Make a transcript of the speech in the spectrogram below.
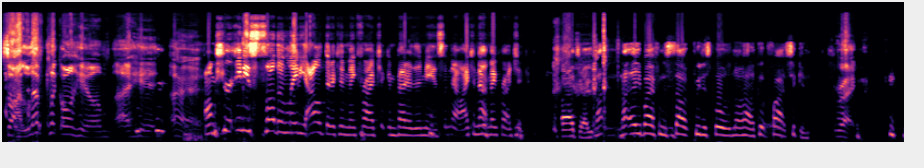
so I left click on him. I hit. All right. I'm sure any southern lady out there can make fried chicken better than me. So no, I cannot make fried chicken. Oh, that's right. not, not everybody from the south predisposed to know how to cook fried chicken. Right. Damn.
